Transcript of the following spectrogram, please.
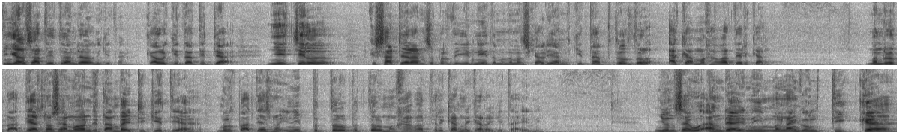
Tinggal satu itu andalan kita. Kalau kita tidak nyicil kesadaran seperti ini teman-teman sekalian kita betul-betul agak mengkhawatirkan. menurut Pak Tiasno saya mohon ditambah dikit ya. Menurut Pak Tiasno ini betul-betul mengkhawatirkan negara kita ini. Nyun Sewu Anda ini menanggung tiga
